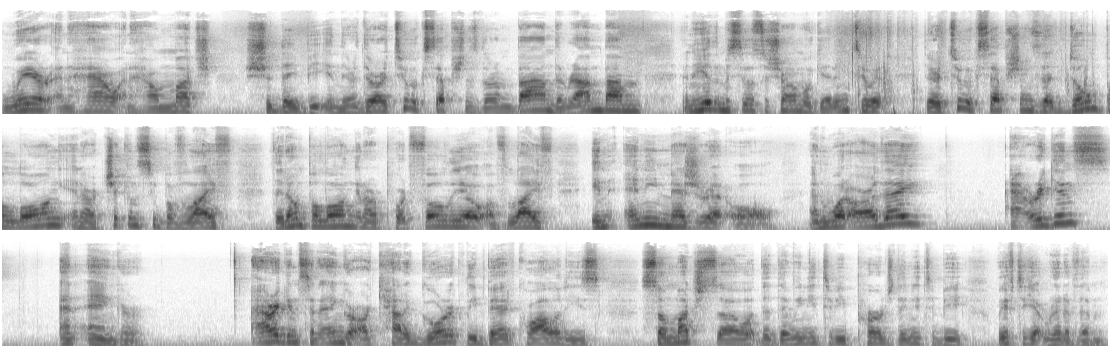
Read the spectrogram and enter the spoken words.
where and how and how much should they be in there. There are two exceptions, the Ramban, the Rambam, and here the Mesilas Yesharim will get into it. There are two exceptions that don't belong in our chicken soup of life. They don't belong in our portfolio of life in any measure at all. And what are they? Arrogance and anger. Arrogance and anger are categorically bad qualities, so much so that we need to be purged. They need to be, we have to get rid of them.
